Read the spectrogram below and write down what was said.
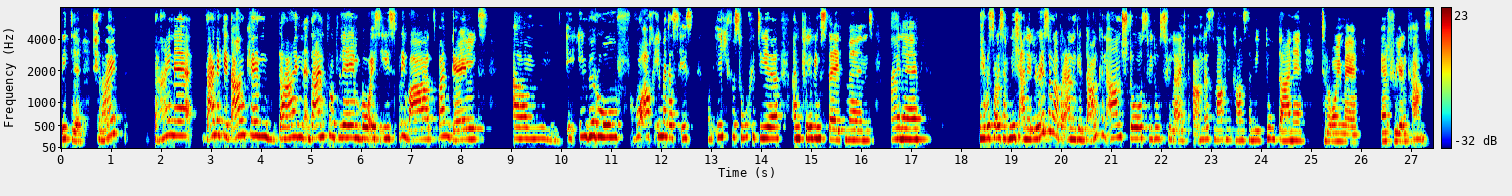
bitte schreib deine, deine Gedanken, dein, dein Problem, wo es ist, privat, beim Geld, ähm, im Beruf, wo auch immer das ist. Und ich versuche dir ein Clearing Statement, eine ja, was soll ich sagen, nicht eine Lösung, aber einen Gedankenanstoß, wie du es vielleicht anders machen kannst, damit du deine Träume erfüllen kannst.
